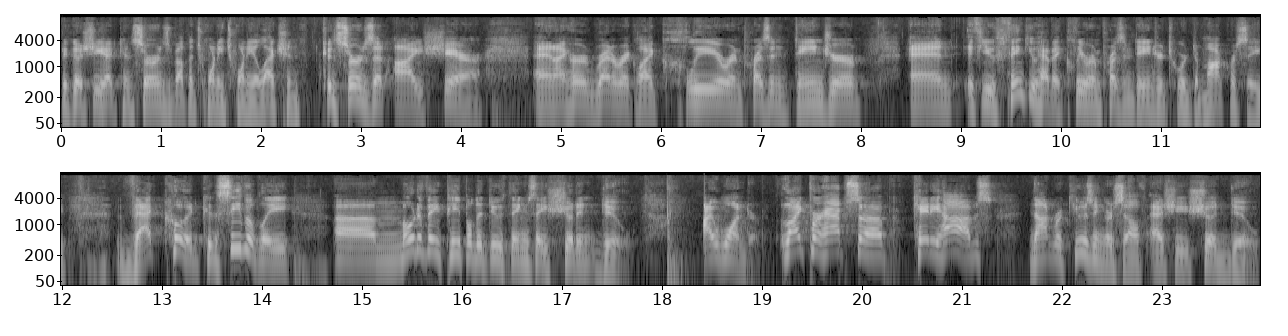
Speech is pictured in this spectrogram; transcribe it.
because she had concerns about the 2020 election, concerns that I share. And I heard rhetoric like clear and present danger. And if you think you have a clear and present danger toward democracy, that could conceivably um, motivate people to do things they shouldn't do. I wonder, like perhaps uh, Katie Hobbs not recusing herself as she should do.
